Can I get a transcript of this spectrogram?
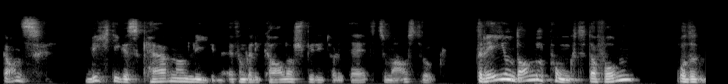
ganz wichtiges Kernanliegen evangelikaler Spiritualität zum Ausdruck. Dreh- und Angelpunkt davon oder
